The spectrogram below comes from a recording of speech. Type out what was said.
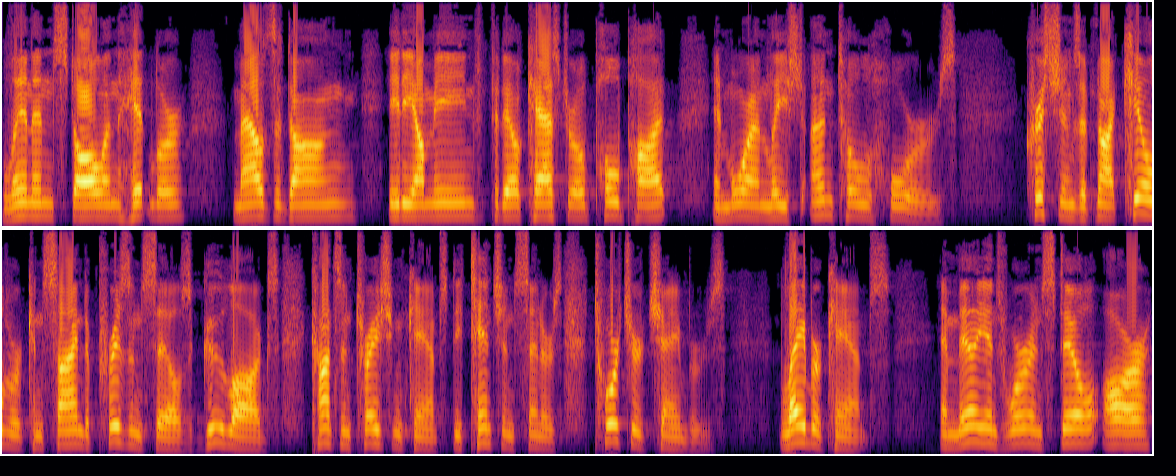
Lenin, Stalin, Hitler, Mao Zedong, Idi Amin, Fidel Castro, Pol Pot, and more unleashed untold horrors Christians, if not killed, were consigned to prison cells, gulags, concentration camps, detention centers, torture chambers, labor camps, and millions were and still are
